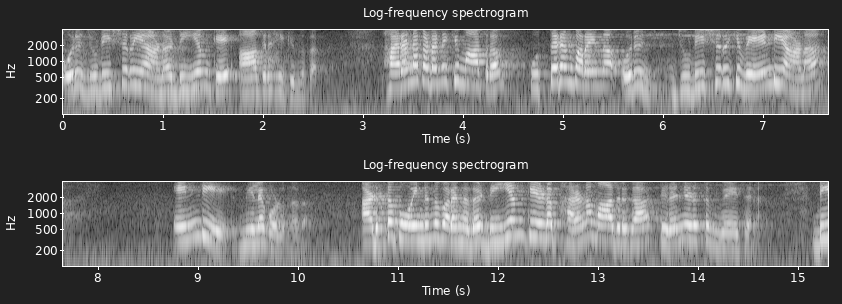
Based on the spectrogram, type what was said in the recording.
ഒരു ജുഡീഷ്യറിയാണ് ഡി ആഗ്രഹിക്കുന്നത്. ഭരണഘടനയ്ക്ക് മാത്രം ഉത്തരം പറയുന്ന ഒരു ജുഡീഷ്യറിക്ക് വേണ്ടിയാണ് എൻ ഡി എ നിലകൊള്ളുന്നത്. അടുത്ത പോയിന്റ് എന്ന് പറയുന്നത് ഡി എം കെയുടെ ഭരണ മാതൃക തിരഞ്ഞെടുത്ത വിവേചനം. ഡി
